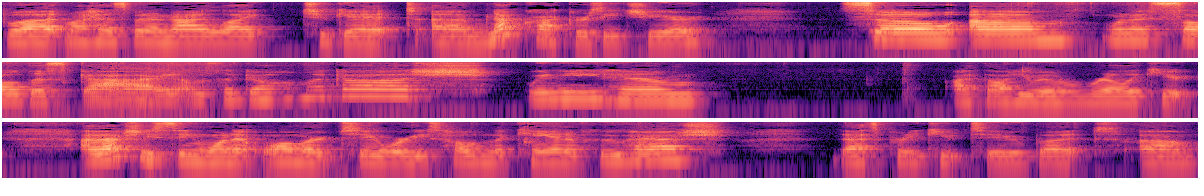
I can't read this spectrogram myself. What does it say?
but my husband and I like to get um, nutcrackers each year. So um, when I saw this guy, I was like, oh my gosh, we need him. I thought he was really cute. I've actually seen one at Walmart too where he's holding a can of Who Hash. That's pretty cute too, but um,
